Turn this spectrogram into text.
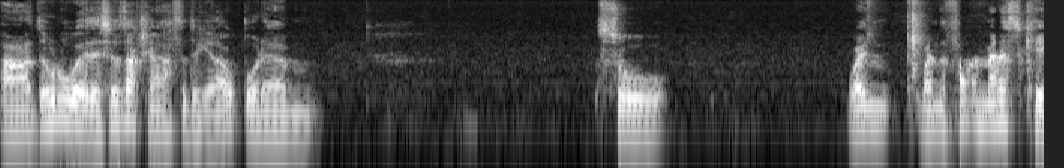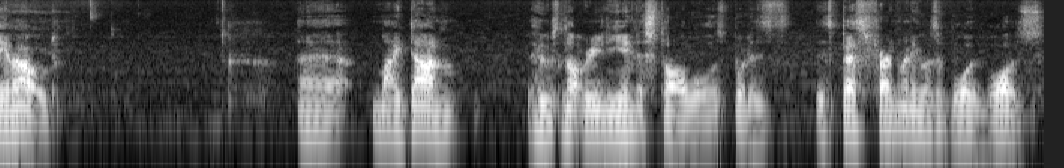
I don't know where this is actually. I have to dig it out. But um, so when when the Phantom Menace came out, uh, my dad, who's not really into Star Wars, but his his best friend when he was a boy was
